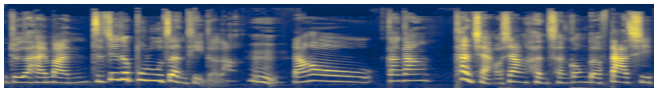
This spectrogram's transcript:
我觉得还蛮直接就步入正题的啦。嗯，然后刚刚看起来好像很成功的大气，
